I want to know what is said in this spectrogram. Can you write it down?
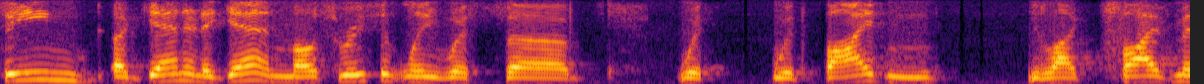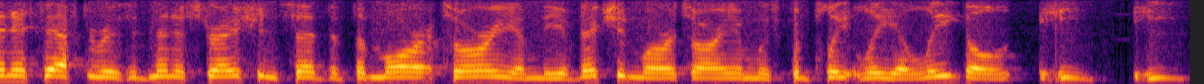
seen again and again, most recently with uh, with with Biden, like five minutes after his administration said that the moratorium, the eviction moratorium, was completely illegal, he he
